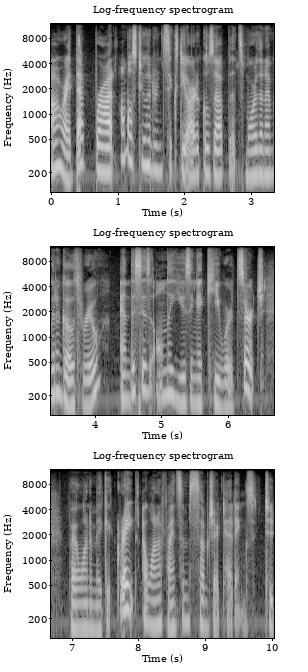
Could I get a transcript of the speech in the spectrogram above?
Alright, that brought almost 260 articles up. That's more than I'm going to go through and this is only using a keyword search. If I want to make it great, I want to find some subject headings. To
